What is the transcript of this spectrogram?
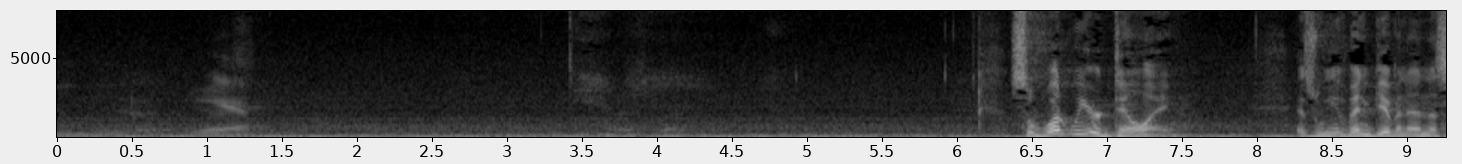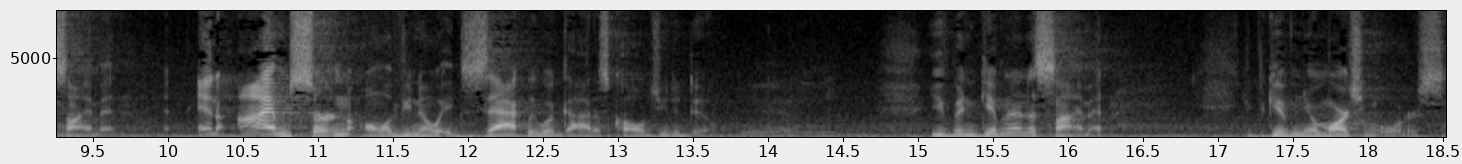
Mhm. Yeah. So, what we are doing is we've been given an assignment, and I'm certain all of you know exactly what God has called you to do. You've been given an assignment, you've given your marching orders,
